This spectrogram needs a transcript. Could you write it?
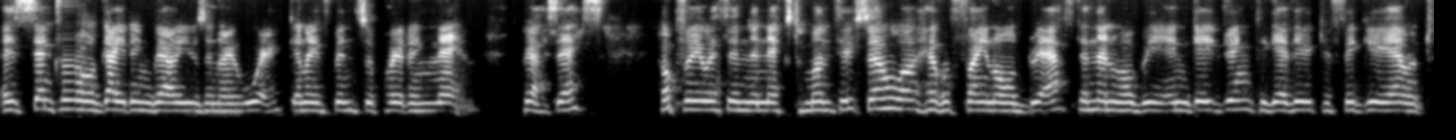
as central guiding values in our work. And I've been supporting that process. Hopefully, within the next month or so, we'll have a final draft and then we'll be engaging together to figure out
